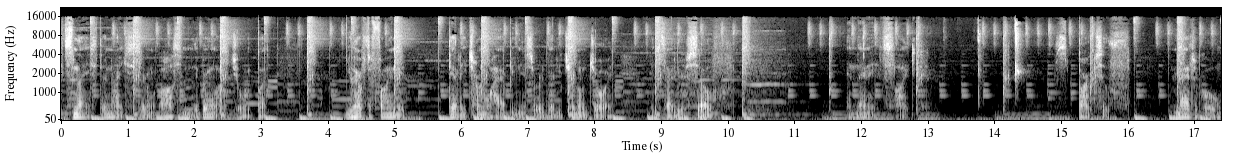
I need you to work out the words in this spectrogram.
it's nice. They're nice. They're awesome. They bring a lot of joy, but you have to find it, that eternal happiness or that eternal joy inside of yourself. And then it's like sparks of magical,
